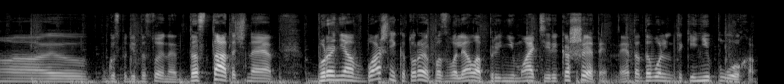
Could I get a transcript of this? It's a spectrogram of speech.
э, господи, достойная, достаточная броня в башне, которая позволяла принимать рикошеты. Это довольно-таки неплохо.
